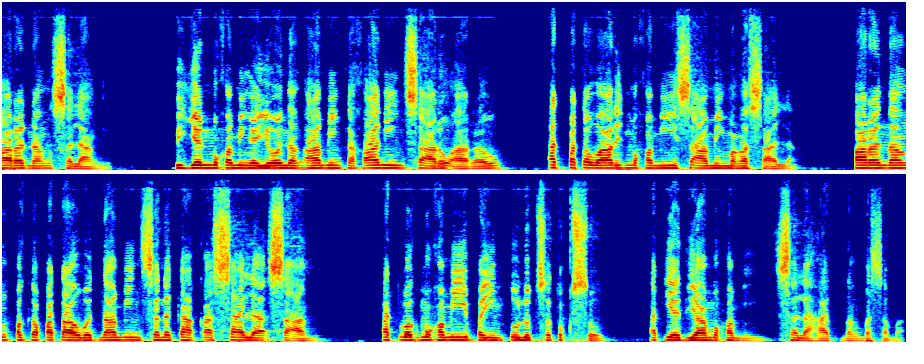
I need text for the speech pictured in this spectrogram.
para ng sa langit. Bigyan mo kami ngayon ng aming kakanin sa araw-araw at patawarin mo kami sa aming mga sala para ng pagkapatawad namin sa nagkakasala sa amin. At huwag mo kami paintulot sa tukso at iadya mo kami sa lahat ng masama.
